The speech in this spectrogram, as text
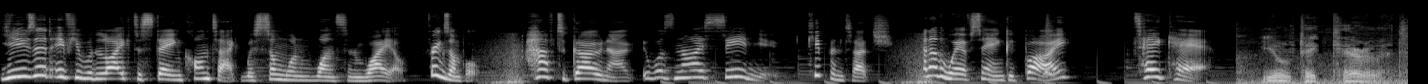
Use it if you would like to stay in contact with someone once in a while. For example, I have to go now. It was nice seeing you. Keep in touch. Another way of saying goodbye, take care. You'll take care of it.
